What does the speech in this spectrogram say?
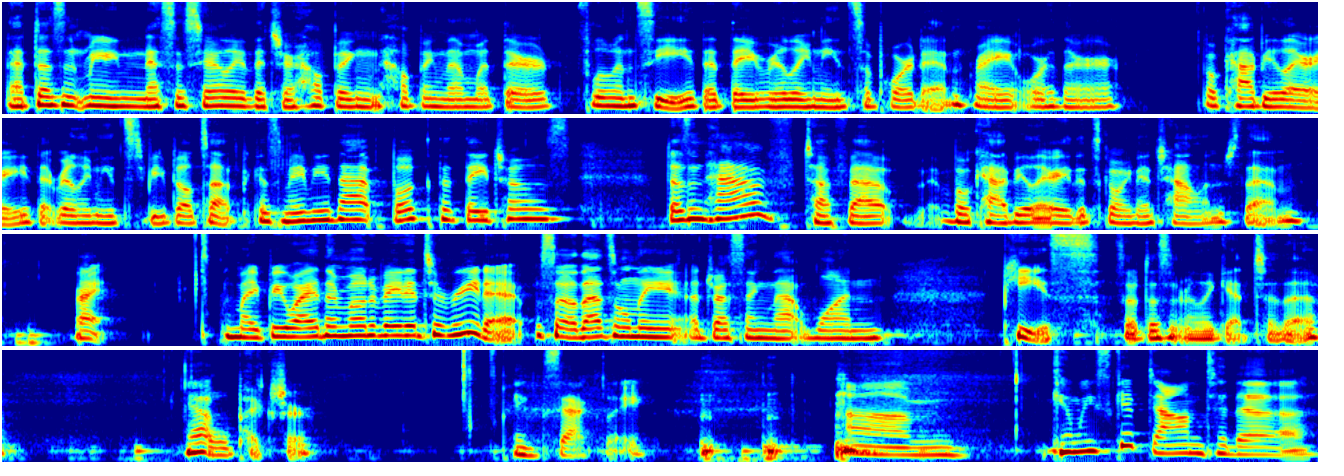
that doesn't mean necessarily that you're helping helping them with their fluency that they really need support in, right? Or their vocabulary that really needs to be built up because maybe that book that they chose doesn't have tough out vocabulary that's going to challenge them. Right. Might be why they're motivated to read it. So that's only addressing that one piece. So it doesn't really get to the Yep. whole picture. Exactly. um, can we skip down to the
